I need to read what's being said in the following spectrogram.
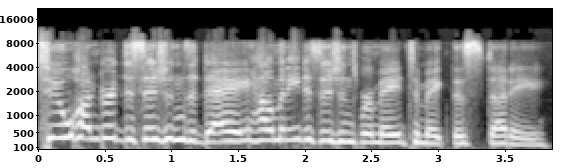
200 decisions a day? How many decisions were made to make this study?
